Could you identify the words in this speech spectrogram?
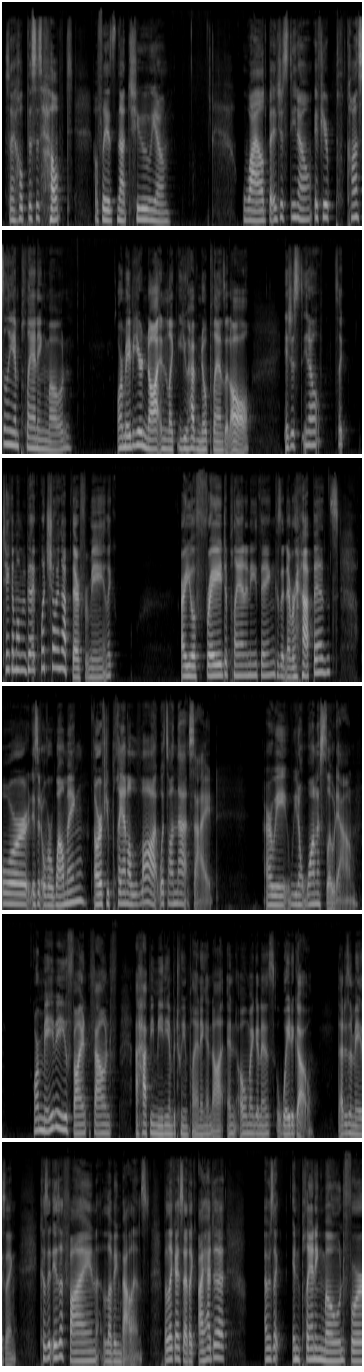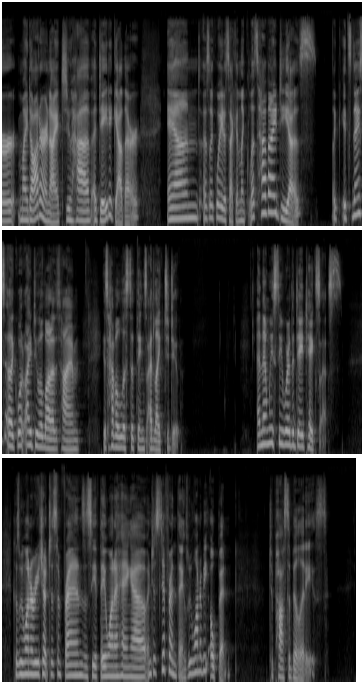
So I hope this has helped. Hopefully, it's not too, you know, wild, but it's just, you know, if you're constantly in planning mode, or maybe you're not and like you have no plans at all, it's just, you know, it's like take a moment be like, what's showing up there for me? Like, are you afraid to plan anything because it never happens? Or is it overwhelming? Or if you plan a lot, what's on that side? Are we we don't want to slow down? Or maybe you find found a happy medium between planning and not. And oh my goodness, way to go. That is amazing. Cuz it is a fine loving balance. But like I said, like I had to I was like in planning mode for my daughter and I to have a day together and I was like, wait a second, like, let's have ideas. Like, it's nice. Like, what I do a lot of the time is have a list of things I'd like to do. And then we see where the day takes us because we want to reach out to some friends and see if they want to hang out and just different things. We want to be open to possibilities.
